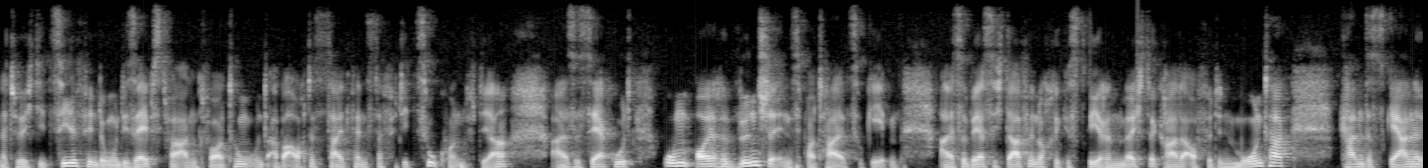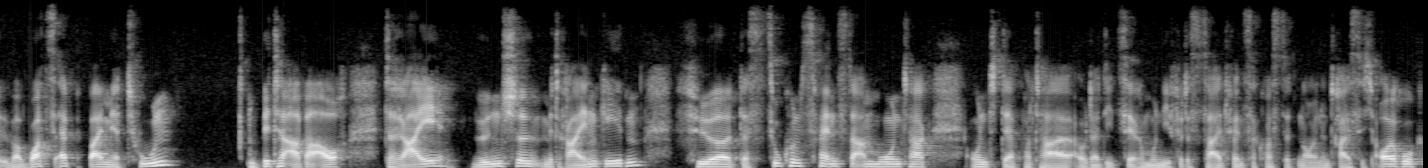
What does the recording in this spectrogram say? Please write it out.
natürlich die Zielfindung und die Selbstverantwortung und aber auch das Zeitfenster für die Zukunft. Ja, also sehr gut, um eure Wünsche ins Portal zu geben. Also wer sich dafür noch registrieren möchte, gerade auch für den Montag, kann das gerne über WhatsApp bei mir tun. Bitte aber auch drei Wünsche mit reingeben für das Zukunftsfenster am Montag und der Portal oder die Zeremonie für das Zeitfenster kostet 39 Euro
